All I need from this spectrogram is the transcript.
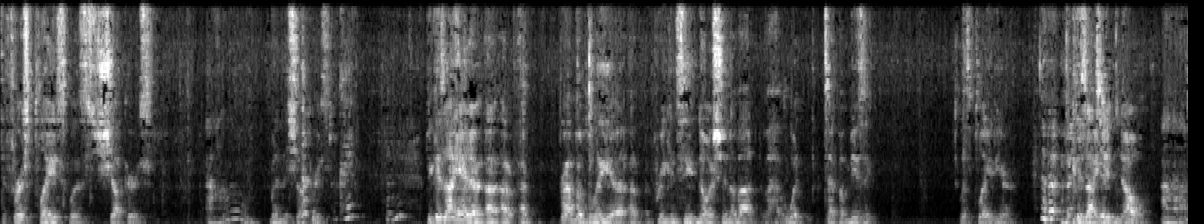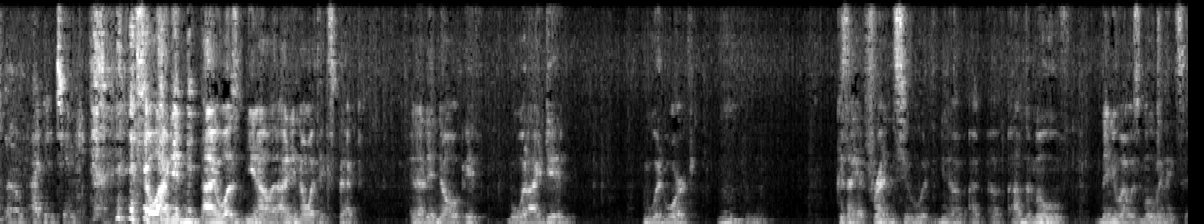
the first place was Shuckers. Oh, When the Shuckers, Okay. because I had a, a, a, probably a, a preconceived notion about what type of music was played here, because I didn't know. Um, I did too. so I didn't. I wasn't. You know, I didn't know what to expect, and I didn't know if what I did would work. Because I had friends who would, you know, uh, uh, on the move. They knew I was moving. They'd say,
